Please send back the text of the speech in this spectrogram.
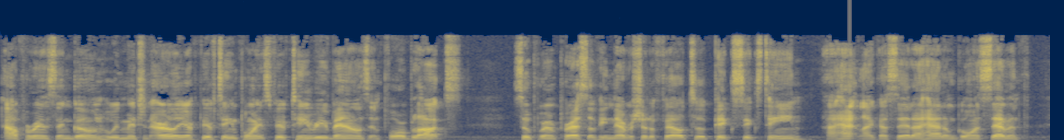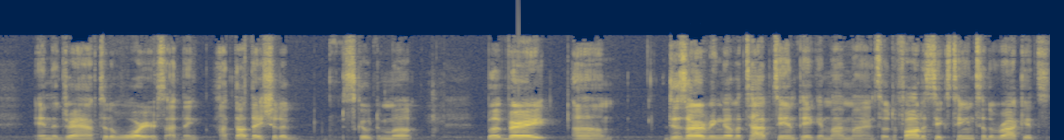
Alperen Sengun, who we mentioned earlier, 15 points, 15 rebounds, and four blocks. Super impressive. He never should have fell to pick 16. I had, like I said, I had him going seventh in the draft to the Warriors. I think I thought they should have scooped him up but very um, deserving of a top 10 pick in my mind. So to fall to 16 to the Rockets,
